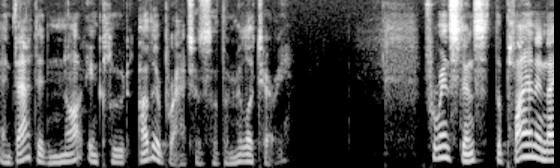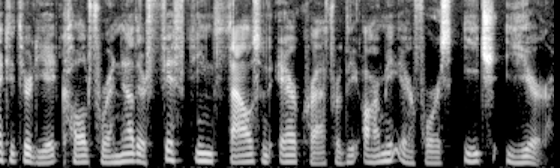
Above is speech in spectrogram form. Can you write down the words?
and that did not include other branches of the military. For instance, the plan in 1938 called for another 15,000 aircraft for the Army Air Force each year.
